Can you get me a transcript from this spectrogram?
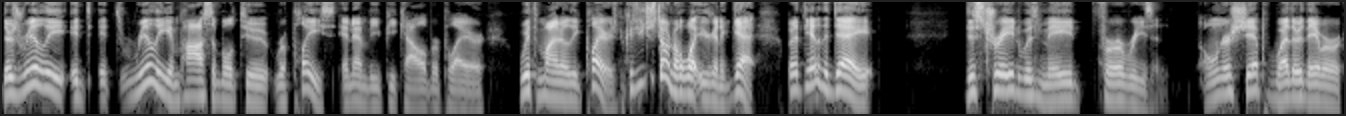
there's really it, it's really impossible to replace an MVP caliber player with minor league players because you just don't know what you're going to get. But at the end of the day, this trade was made for a reason. Ownership, whether they were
